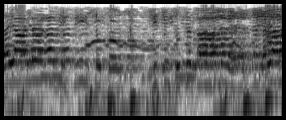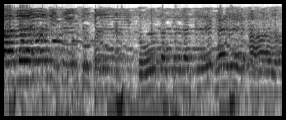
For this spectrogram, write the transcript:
दयाल अदिति सुत। दिति सुत काल दयाल दिति सुख तो दशरथ घर आयो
